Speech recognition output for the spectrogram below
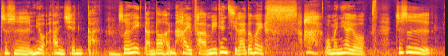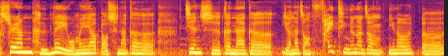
就是没有安全感，所以会感到很害怕。每天起来都会，啊，我们要有，就是虽然很累，我们也要保持那个坚持跟那个有那种 fighting 的那种，you know，呃，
